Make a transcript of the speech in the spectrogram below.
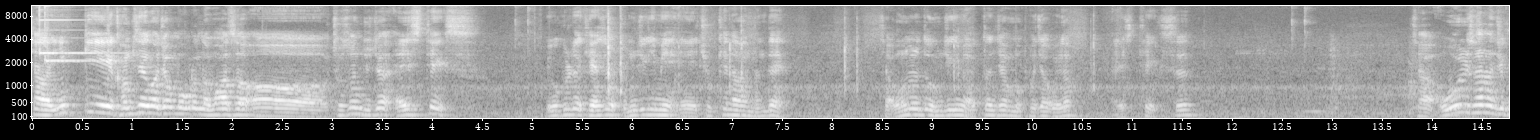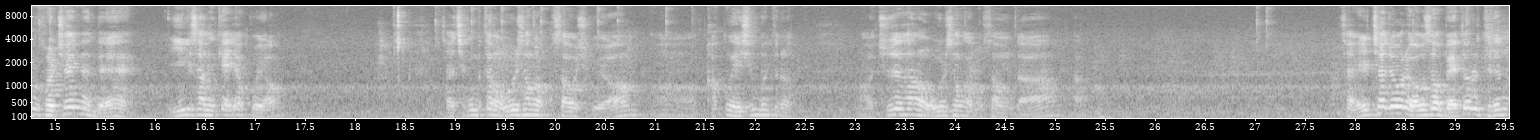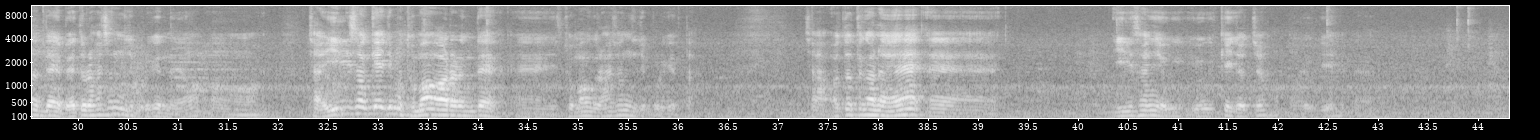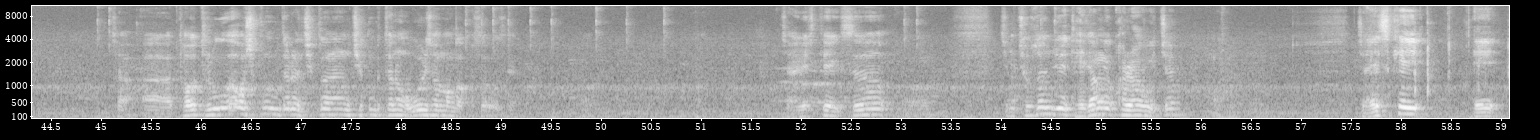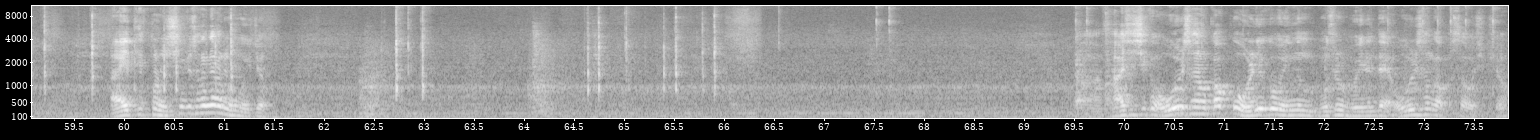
자 인기 검색어 종목으로 넘어가서 어, 조선주죠 STX 요 근래 계속 움직임이 예, 좋게 나왔는데 자 오늘도 움직임이 어떤지 한번 보자고요. STX 자 5일선은 지금 걸쳐 있는데 2일선은 깨졌고요. 자 지금부터는 5일선 갖고 싸우시고요. 어, 갖고 계신 분들은 어, 주세선은 5일선 갖고 싸운다. 아. 자, 1차적으로 여기서 매도를 드렸는데 매도를 하셨는지 모르겠네요. 어, 자, 1선 깨지면 도망가라는데 에, 도망을 하셨는지 모르겠다. 자, 어떻든 간에 에, 1선이 여기 여기 깨졌죠? 어, 여기. 에. 자, 아, 더 들고 가고 싶은 분들은 지금은 지금부터는 5일선만 갖고 써보세요. 어. 자, STX 어, 지금 조선주의 대장 역할을 하고 있죠? 자, SK 에, 아이테크는 신규 상장 종목이죠. 아, 다시 지금 5일선을 꺾고 올리고 있는 모습을 보이는데 5일선 갖고 싸우십시오.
